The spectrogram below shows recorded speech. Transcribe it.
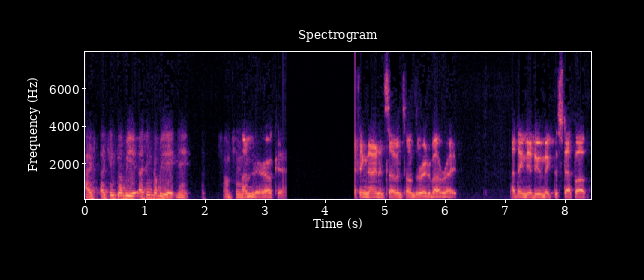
I, I think they'll be I think they'll be eight and eight. That's what I'm saying. Under, okay. I think nine and seven sounds right about right. I think they do make the step up.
